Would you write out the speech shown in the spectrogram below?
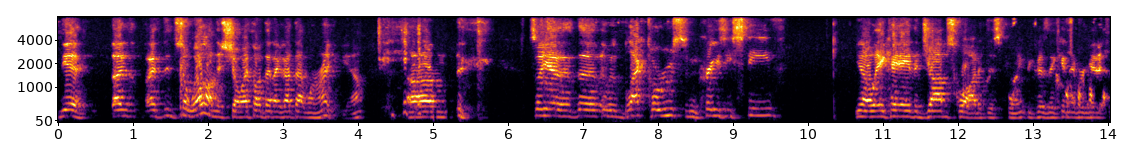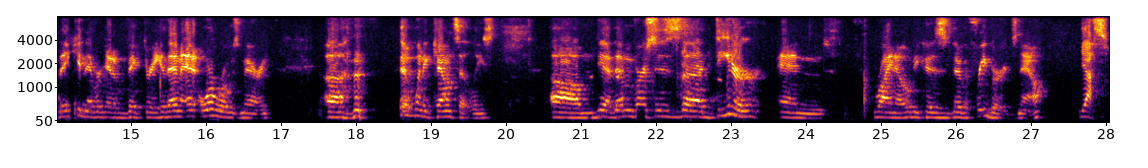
Yeah, I, I did so well on this show. I thought that I got that one right. You know. um, so yeah, the it was Black Taurus and Crazy Steve you know, aka the job squad at this point, because they can never get it. They can never get a victory. Them or Rosemary, uh, when it counts at least. Um, yeah, them versus uh, Deaner and Rhino because they're the Freebirds now. Yes,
